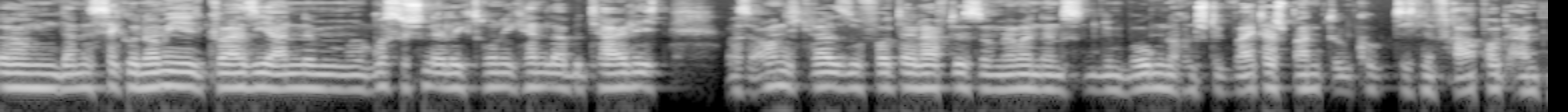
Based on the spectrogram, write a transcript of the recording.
ähm, dann ist Economy quasi an einem russischen Elektronikhändler beteiligt, was auch nicht gerade so vorteilhaft ist. Und wenn man dann den Bogen noch ein Stück weiter spannt und guckt sich eine Fraport an,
